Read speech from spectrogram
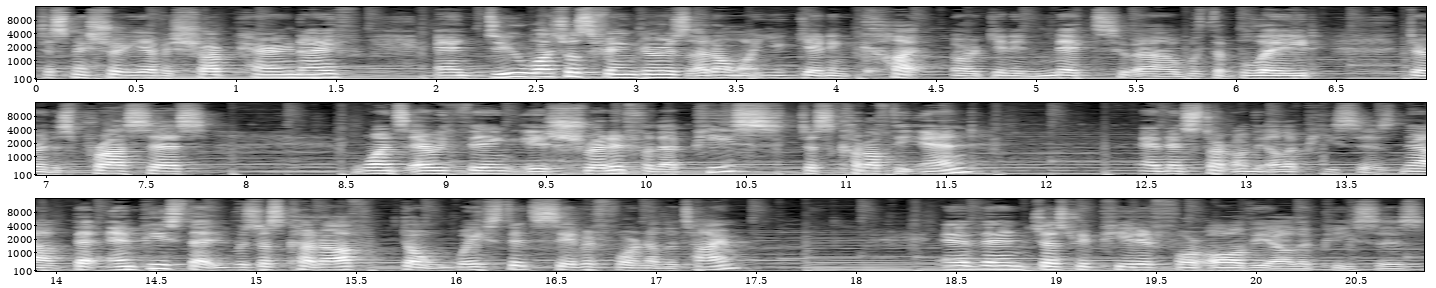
Just make sure you have a sharp paring knife and do watch those fingers. I don't want you getting cut or getting nicked uh, with the blade during this process. Once everything is shredded for that piece, just cut off the end and then start on the other pieces. Now, that end piece that was just cut off, don't waste it, save it for another time. And then just repeat it for all the other pieces.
